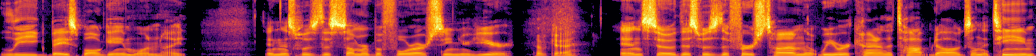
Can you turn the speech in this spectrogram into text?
league baseball game one night. And this was the summer before our senior year. Okay. And so this was the first time that we were kind of the top dogs on the team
